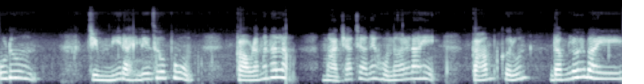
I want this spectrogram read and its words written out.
उडून. चिमणी राहिली झोपून. कावळा म्हणाला माझ्याच्याने होणार नाही. काम करून दमलोय बाई.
